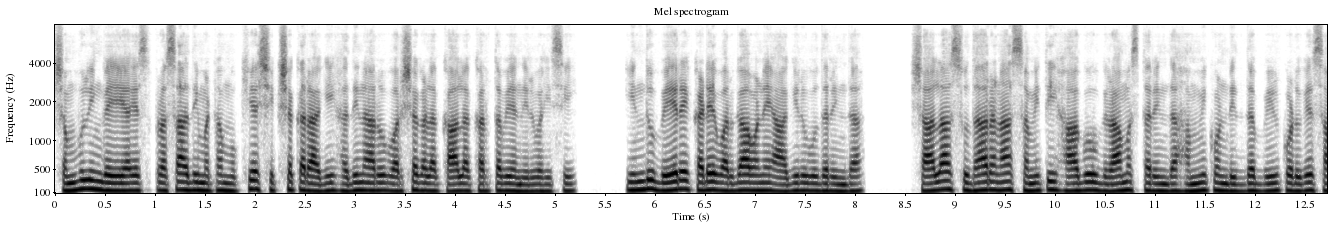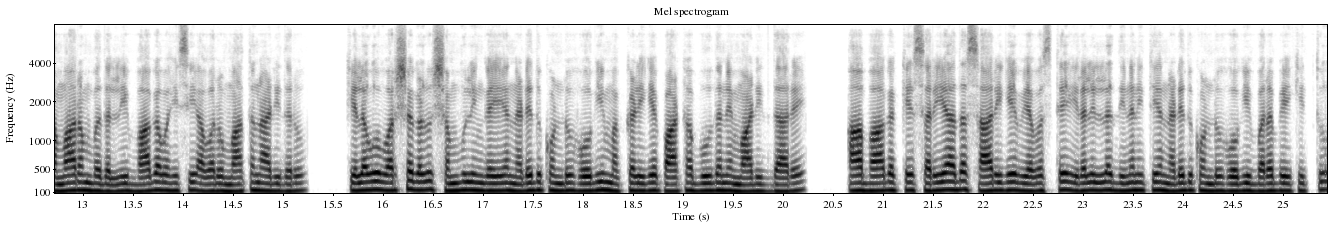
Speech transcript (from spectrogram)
ಶಂಭುಲಿಂಗಯ್ಯ ಎಸ್. ಪ್ರಸಾದಿಮಠ ಮುಖ್ಯ ಶಿಕ್ಷಕರಾಗಿ ಹದಿನಾರು ವರ್ಷಗಳ ಕಾಲ ಕರ್ತವ್ಯ ನಿರ್ವಹಿಸಿ, ಇಂದು ಬೇರೆ ಕಡೆ ವರ್ಗಾವಣೆ ಆಗಿರುವುದರಿಂದ, ಶಾಲಾ ಸುಧಾರಣಾ ಸಮಿತಿ ಹಾಗೂ ಗ್ರಾಮಸ್ಥರಿಂದ ಹಮ್ಮಿಕೊಂಡಿದ್ದ ಬೀಳ್ಕೊಡುಗೆ ಸಮಾರಂಭದಲ್ಲಿ ಭಾಗವಹಿಸಿ ಅವರು ಮಾತನಾಡಿದರು. ಕೆಲವು ವರ್ಷಗಳು ಶಂಭುಲಿಂಗಯ್ಯ ನಡೆದುಕೊಂಡು ಹೋಗಿ ಮಕ್ಕಳಿಗೆ ಪಾಠ ಬೋಧನೆ ಮಾಡಿದ್ದಾರೆ. ಆ ಭಾಗಕ್ಕೆ ಸರಿಯಾದ ಸಾರಿಗೆ ವ್ಯವಸ್ಥೆ ಇರಲಿಲ್ಲ. ದಿನನಿತ್ಯ ನಡೆದುಕೊಂಡು ಹೋಗಿ ಬರಬೇಕಿತ್ತು.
